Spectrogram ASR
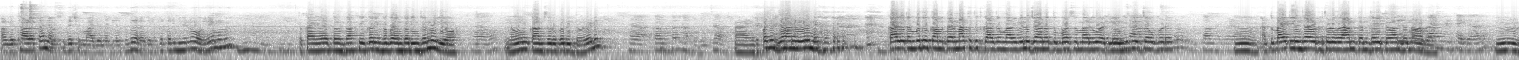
કારણ કે થાળ હતા ને સિદ્ધેશ્વર મહાદેવના એટલે વધારે હતી. નકર તરી ન હોય ને મમ્મી? તો કાંઈ નહીં તમે ભાખરી કરી ભગવાન ધરીને જમી લ્યો. અને હું કામ શરૂ કરી દઉં રેડી હા કામ કરી નાખો હા એટલે પછી જવાનું હોય ને. કાલે તમે બધું કામ તારે માથેથી જ કાલે તો મારે વહેલું જવાનું હતું બસ અમારે હોય એટલે નીકળી જ જવું પડે કામનો મેળાવો. હમ આ તો બાઇક લઈને જાવ એટલે થોડુંક આમ તેમ જઈ તો વાંધો ના આવે પાંચ મિનિટ થઈ ગયા હાલે. हम्म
